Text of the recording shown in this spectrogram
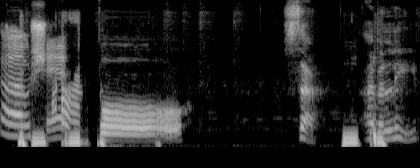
Oh shit. Oh. So I believe.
